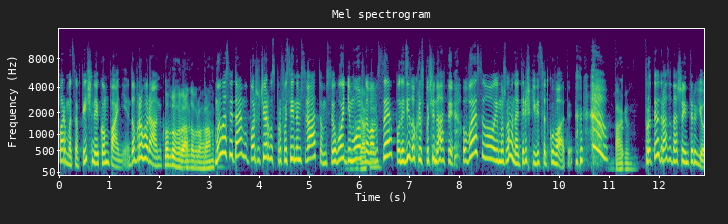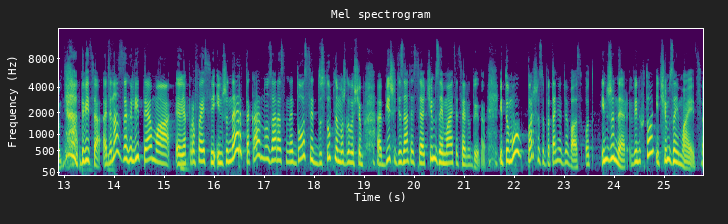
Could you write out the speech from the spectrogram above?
фармацевтичної компанії. Доброго ранку. Доброго ранку. Доброго ранку. Ми вас вітаємо в першу чергу з професійним святом. Сьогодні можна дякую. вам все понеділок розпочинати весело і можливо навіть трішки відсвяткувати. Так, Проте одразу наше інтерв'ю. Дивіться, для нас взагалі тема е, як професії інженер така ну зараз не досить доступна, можливо, щоб е, більше дізнатися, чим займається ця людина. І тому перше запитання для вас: от інженер, він хто і чим займається?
